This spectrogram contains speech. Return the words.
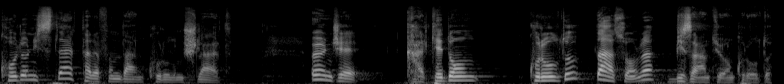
kolonistler tarafından kurulmuşlardı. Önce Kalkedon kuruldu, daha sonra Bizantiyon kuruldu.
